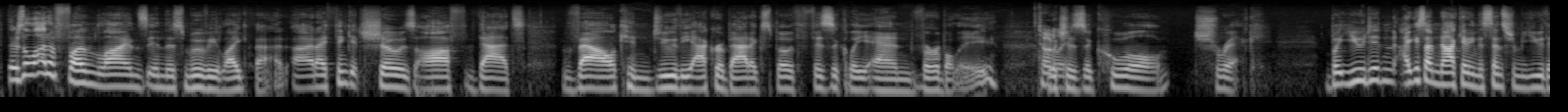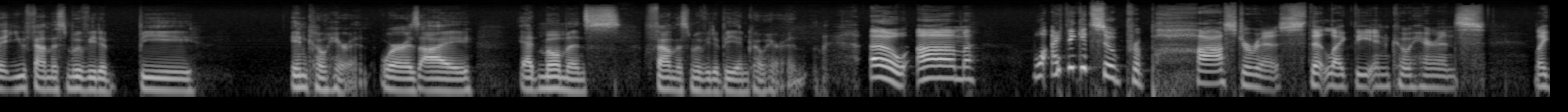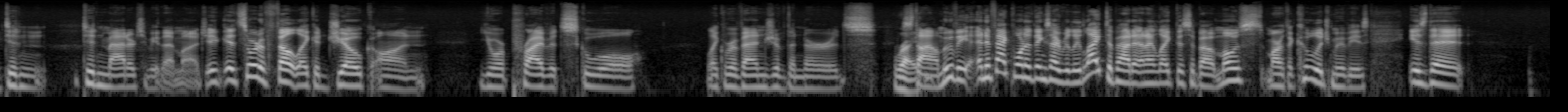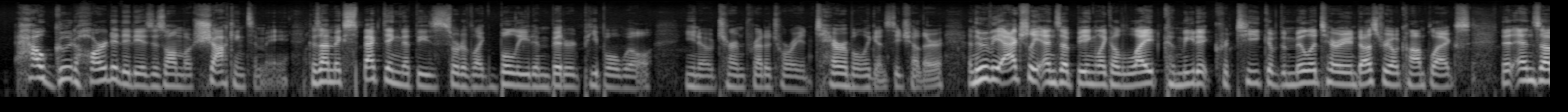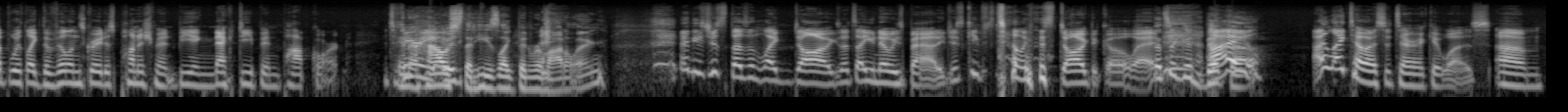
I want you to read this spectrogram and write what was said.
there's a lot of fun lines in this movie like that. Uh, and I think it shows off that Val can do the acrobatics both physically and verbally, Totally. which is a cool trick. But you didn't, I guess I'm not getting the sense from you that you found this movie to be incoherent, whereas I, at moments, found this movie to be incoherent. Oh, um, well, I think it's so preposterous that like the incoherence, like didn't didn't matter to me that much. It it sort of felt like a joke on your private school, like Revenge of the Nerds Right. style movie. And in fact, one of the things I really liked about it, and I like this about most Martha Coolidge movies, is that how good-hearted it is is almost shocking to me because I'm expecting that these sort of like bullied, embittered people will, you know, turn predatory and terrible against each other. And the movie actually ends up being like a light comedic critique of the military-industrial complex that ends up with like the villain's greatest punishment being neck deep in popcorn. It's In very a house was- that he's like been remodeling. and he just doesn't like dogs. That's how you know he's bad. He just keeps telling this dog to go away. That's a good bit, I, though. I liked how esoteric it was. Um,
